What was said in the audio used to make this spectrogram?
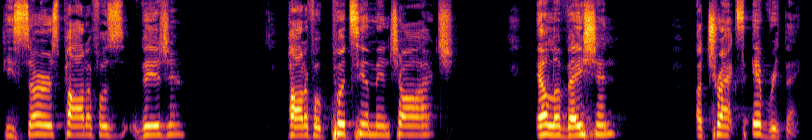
He serves Potiphar's vision. Potiphar puts him in charge. Elevation attracts everything.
